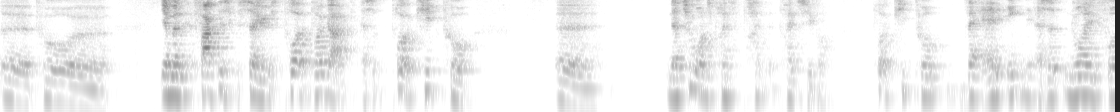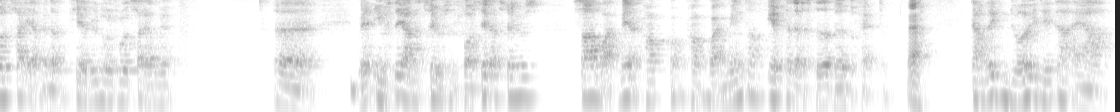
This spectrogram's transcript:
øh, på, øh, jamen faktisk seriøst, prøv, prøv, gang, altså, prøv at kigge på øh, naturens prin, prin, principper. Prøv at kigge på, hvad er det egentlig, altså nu har I fået tre af dem, eller kære lytte, nu har I fået tre af dem her. Øh, ved at investere andres trivsel for at selv at trives, samarbejde mere, kon- kon- konkurrere mindre, efterlade steder bedre, du fandt dem. Ja. Der er jo ikke noget i det, der er,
